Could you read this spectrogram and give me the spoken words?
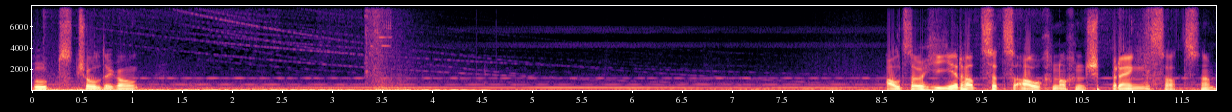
Ups, Entschuldigung. Also hier hat es jetzt auch noch einen Sprengsatz. Ne?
